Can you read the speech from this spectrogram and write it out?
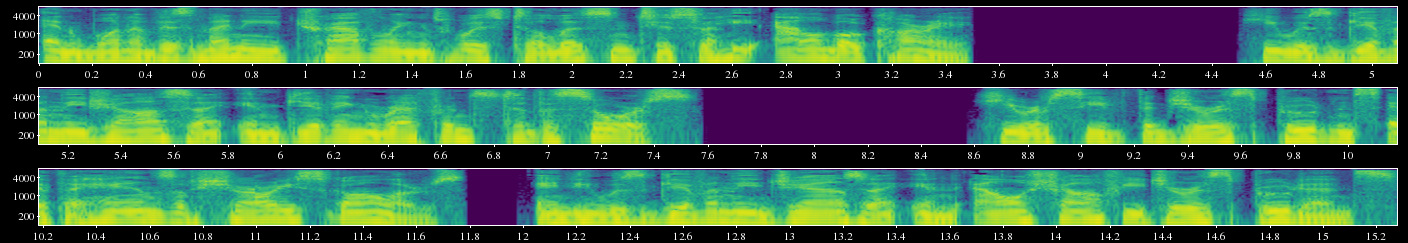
and one of his many travelings was to listen to Sahih al-Bukhari. He was given ijaza in giving reference to the source. He received the jurisprudence at the hands of Shari scholars, and he was given ijaza in al-Shafi jurisprudence.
